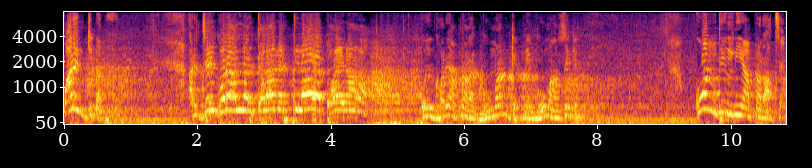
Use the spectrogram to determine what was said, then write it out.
পারেন কীভাবে? আর যে ঘরে আল্লাহর কালামের তিলাওয়াত হয় না, ওই ঘরে আপনারা ঘুমান কেমনে? ঘুম আসে কেমনে? কোন দিল নিয়ে আপনারা আছেন?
